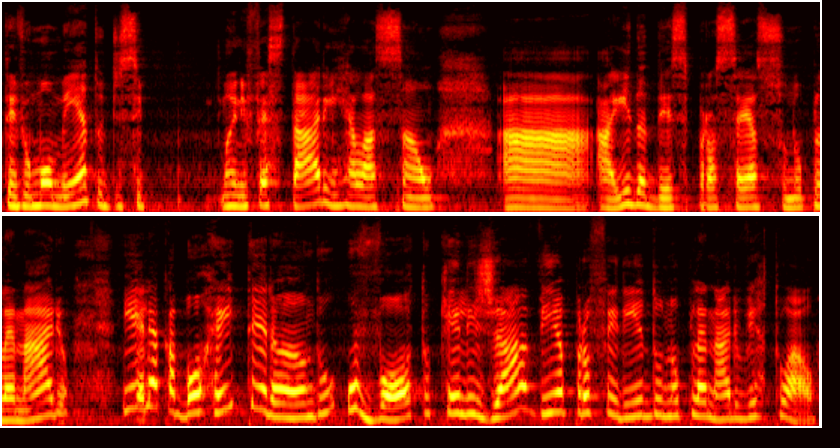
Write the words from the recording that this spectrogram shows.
teve o um momento de se manifestar em relação à, à, ida desse processo no plenário e ele acabou reiterando o voto que ele já havia proferido no plenário virtual,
